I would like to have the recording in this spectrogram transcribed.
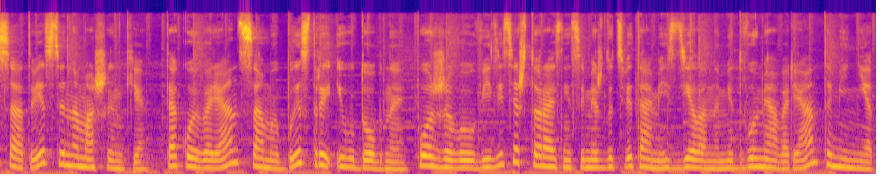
соответственно машинки. Такой вариант самый быстрый и удобный. Позже вы увидите, что разницы между цветами, сделанными двумя вариантами, нет.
